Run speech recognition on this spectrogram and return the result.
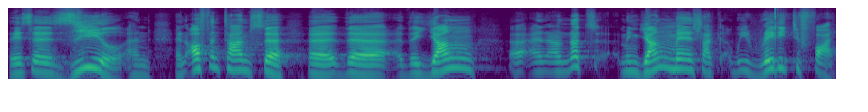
There's a zeal. And, and oftentimes the, uh, the, the young, uh, and I'm not, I mean, young men, it's like we're ready to fight.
